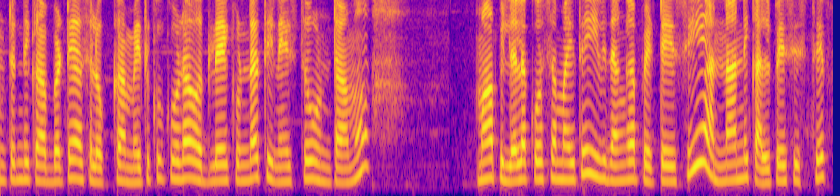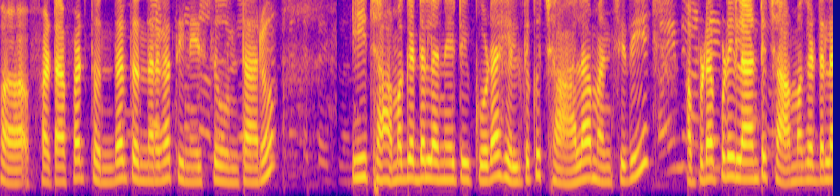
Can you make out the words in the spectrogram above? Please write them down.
ఉంటుంది కాబట్టి అసలు ఒక్క మెతుకు కూడా వదిలేయకుండా తినేస్తూ ఉంటాము. మా పిల్లల కోసం అయితే ఈ విధంగా పెట్టేసి అన్నాన్ని కలిపేసిస్తే ఫటాఫట్ తొందర తొందరగా తినేస్తూ ఉంటారు. ఈ చామగడ్డలు అనేటివి కూడా హెల్త్కు చాలా మంచిది. అప్పుడప్పుడు ఇలాంటి చామగడ్డల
